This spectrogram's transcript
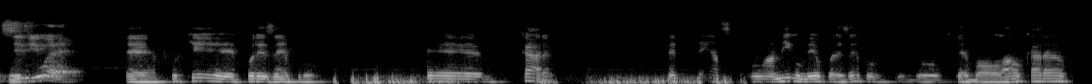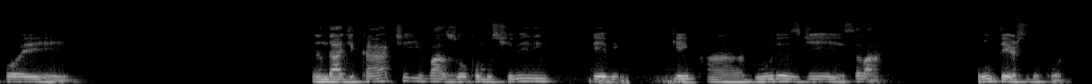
Civil é. É, porque, por exemplo, é, cara, tem um amigo meu, por exemplo, do futebol lá, o cara foi andar de kart e vazou combustível e teve queimaduras de, sei lá, um terço do corpo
